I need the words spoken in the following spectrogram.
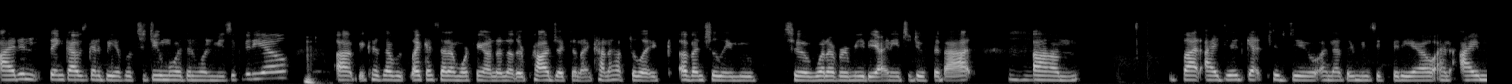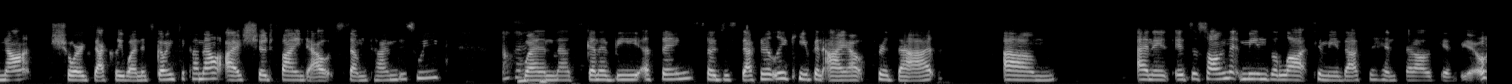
I didn't think I was going to be able to do more than one music video, Hmm. uh, because I was like I said I'm working on another project and I kind of have to like eventually move to whatever media I need to do for that. Mhm. Um, but I did get to do another music video, and I'm not sure exactly when it's going to come out. I should find out sometime this week okay. when that's going to be a thing. So just definitely keep an eye out for that. Um, and it, it's a song that means a lot to me. That's a hint that I'll give you.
